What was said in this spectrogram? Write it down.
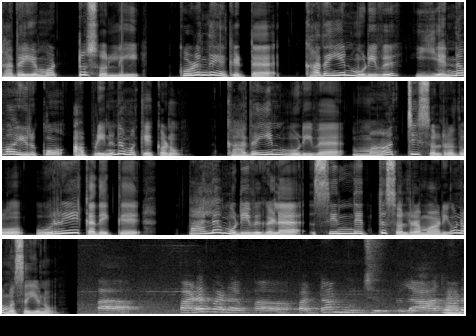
கதைய மட்டும் சொல்லி குழந்தைங்க கிட்ட கதையின் முடிவு என்னவா இருக்கும் அப்படின்னு நம்ம கேட்கணும். கதையின் முடிவை மாற்றி சொல்றதும் ஒரே கதைக்கு பல முடிவுகளை சிந்தித்து சொல்ற மாதிரியும் நம்ம செய்யணும். பட்டாம்பூச்சி இருக்குல்ல அதோட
